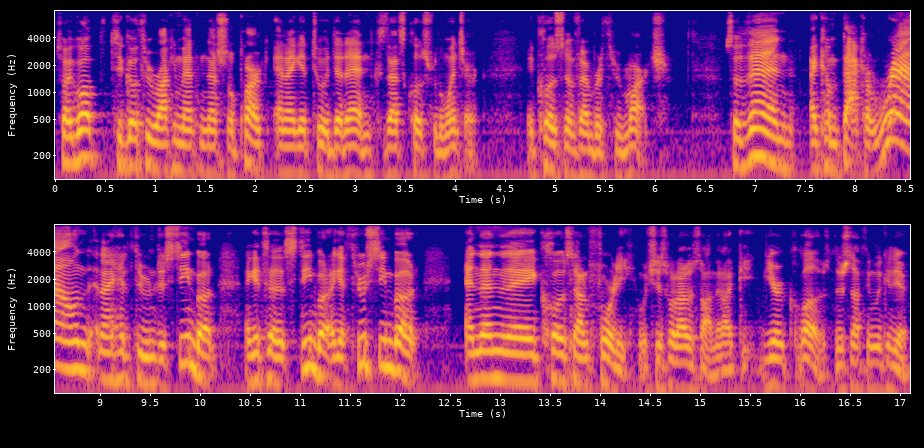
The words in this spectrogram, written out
So I go up to go through Rocky Mountain National Park, and I get to a dead end because that's closed for the winter. It closed November through March. So then I come back around and I head through into Steamboat. I get to Steamboat, I get through Steamboat, and then they close down 40, which is what I was on. They're like, You're closed. There's nothing we can do. I'm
